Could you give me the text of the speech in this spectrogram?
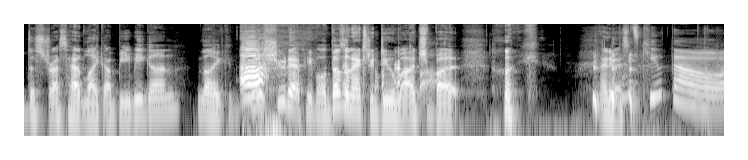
distress had like a BB gun, like they shoot at people. It doesn't actually do much, but like, anyways. It's cute though.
